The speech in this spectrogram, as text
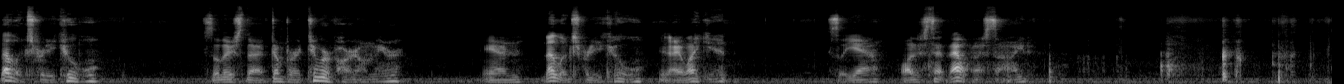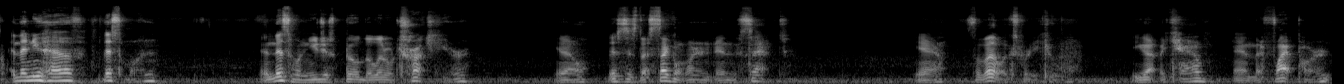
that looks pretty cool. So there's the dumper tipper part on there. And that looks pretty cool, and I like it. So yeah, I'll just set that one aside. And then you have this one. And this one, you just build the little truck here. You know, this is the second one in the set. Yeah, so that looks pretty cool. You got the cab and the flat part.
